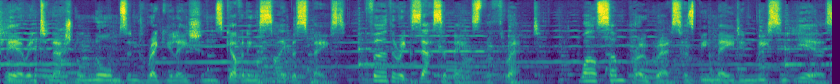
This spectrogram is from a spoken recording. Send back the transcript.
clear international norms and regulations governing cyberspace further exacerbates the threat. While some progress has been made in recent years,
